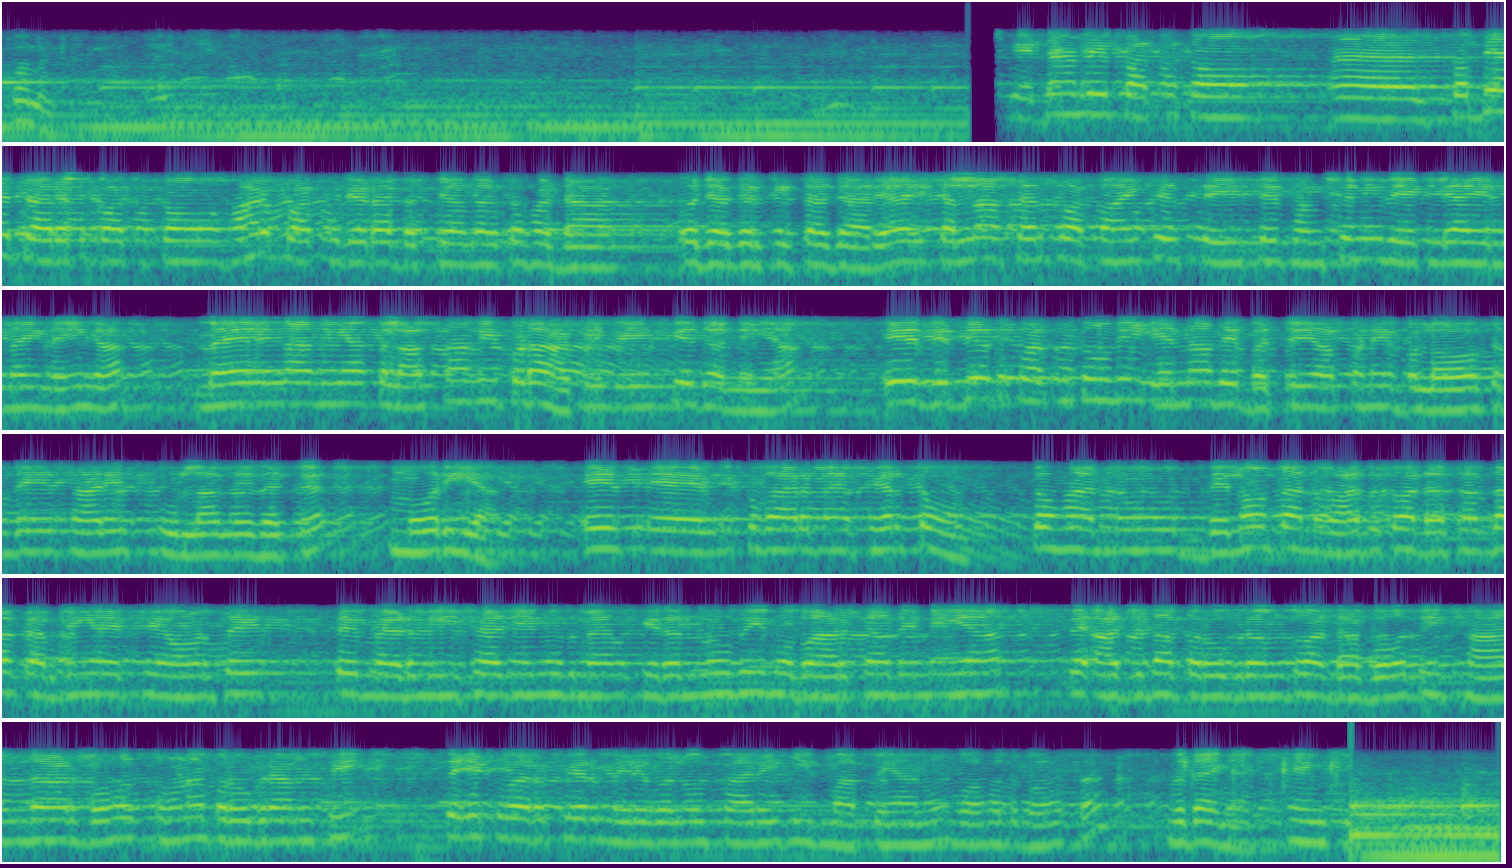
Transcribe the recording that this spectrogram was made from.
ਸੋ ਮਚ ਖੇਡਾਂ ਦੇ ਪੱਖ ਤੋਂ ਸੱਭਿਆਚਾਰਕ ਪੱਖ ਤੋਂ ਹਰ ਪੱਖ ਜਿਹੜਾ ਬੱਚਿਆਂ ਦਾ ਤੁਹਾਡਾ ਉਜਾਗਰ ਕੀਤਾ ਜਾ ਰਿਹਾ ਹੈ। ਇਕੱਲਾ ਸਿਰਫ ਆਪਾਂ ਇੱਥੇ ਸਟੇਜ ਤੇ ਫੰਕਸ਼ਨ ਹੀ ਵੇਖ ਲਿਆ, ਇੰਨਾ ਹੀ ਨਹੀਂਗਾ। ਮੈਂ ਇਹਨਾਂ ਦੀਆਂ ਕਲਾਸਾਂ ਵੀ ਪੜ੍ਹਾ ਕੇ ਵੇਖ ਕੇ ਜਾਂਦੀ ਆ ਇਹ ਵਿਦਿਅਕ ਪੱਖ ਤੋਂ ਵੀ ਇਹਨਾਂ ਦੇ ਬੱਚੇ ਆਪਣੇ ਬਲਾਕ ਦੇ ਸਾਰੇ ਸਕੂਲਾਂ ਦੇ ਵਿੱਚ ਮੋਹਰੀ ਆ। ਇਹ ਇੱਕ ਵਾਰ ਮੈਂ ਫਿਰ ਤੋਂ ਤੁਹਾਨੂੰ ਦਿਲੋਂ ਧੰਨਵਾਦ ਤੁਹਾਡਾ ਸਭ ਦਾ ਕਰਦੀ ਆ ਇੱਥੇ ਆਉਣ ਤੇ। ਤੇ ਮੈਡਮ ਈਸ਼ਾ ਜੀ ਨੂੰ ਤੇ ਮੈਮ ਕਿਰਨ ਨੂੰ ਵੀ ਮੁਬਾਰਕਾਂ ਦਿੰਦੀ ਆ ਤੇ ਅੱਜ ਦਾ ਪ੍ਰੋਗਰਾਮ ਤੁਹਾਡਾ ਬਹੁਤ ਹੀ ਸ਼ਾਨਦਾਰ, ਬਹੁਤ ਸੋਹਣਾ ਪ੍ਰੋਗਰਾਮ ਸੀ। ਤੇ ਇੱਕ ਵਾਰ ਫਿਰ ਮੇਰੇ ਵੱਲੋਂ ਸਾਰੇ ਹੀ ਮਾਪਿਆਂ ਨੂੰ ਬਹੁਤ ਬਹੁਤ ਵਧਾਈਆਂ। ਥੈਂਕ ਯੂ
